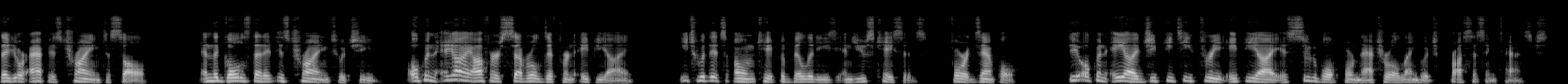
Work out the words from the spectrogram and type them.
that your app is trying to solve and the goals that it is trying to achieve. OpenAI offers several different API, each with its own capabilities and use cases. For example, the OpenAI GPT-3 API is suitable for natural language processing tasks,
